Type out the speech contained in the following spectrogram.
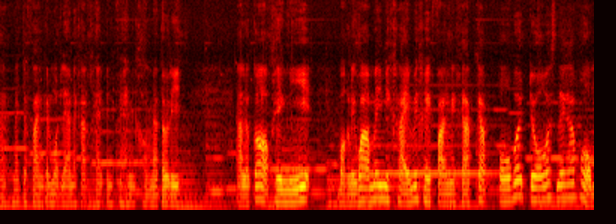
นะน่าจะฟังกันหมดแล้วนะครับ ใครเป็นแฟนของนาโตริอะแล้วก็เพลงนี้บอกเลยว่าไม่มีใครไม่เคยฟังนะครับ กับ Overdose นะครับผม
